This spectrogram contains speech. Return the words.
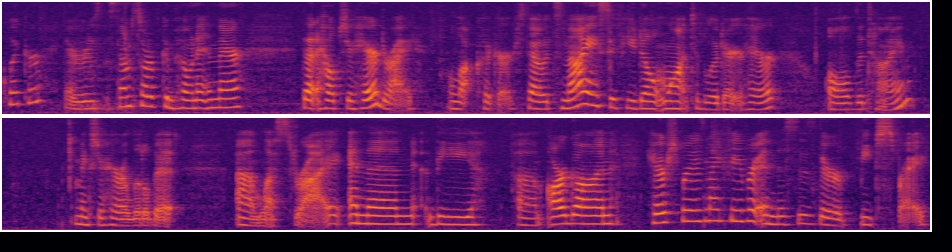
quicker. There's some sort of component in there that helps your hair dry a lot quicker. So it's nice if you don't want to blow dry your hair all the time. It makes your hair a little bit um, less dry. And then the um, Argan hairspray is my favorite and this is their beach spray.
